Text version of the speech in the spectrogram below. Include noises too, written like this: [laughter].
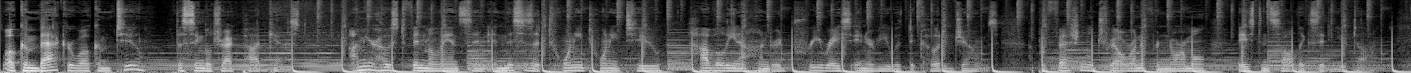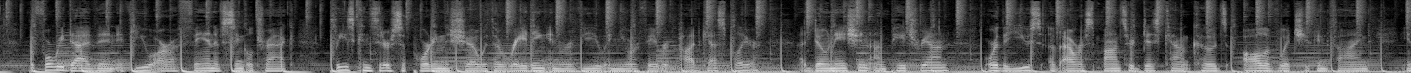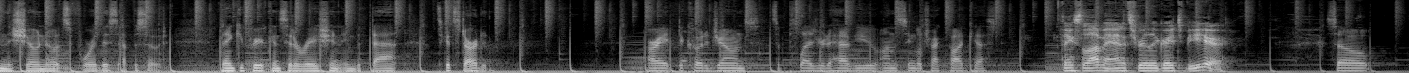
Welcome back or welcome to the Single Track Podcast. I'm your host, Finn Melanson, and this is a 2022 Javelina 100 pre race interview with Dakota Jones, a professional trail runner for NNormal based in Salt Lake City, Utah. Before we dive in, if you are a fan of Single Track, please consider supporting the show with a rating and review in your favorite podcast player, a donation on Patreon, or the use of our sponsored discount codes, all of which you can find in the show notes for this episode. Thank you for your consideration, and with that, let's get started. All right, Dakota Jones, it's a pleasure to have you on the Single Track Podcast. Thanks a lot, man. It's really great to be here. So,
